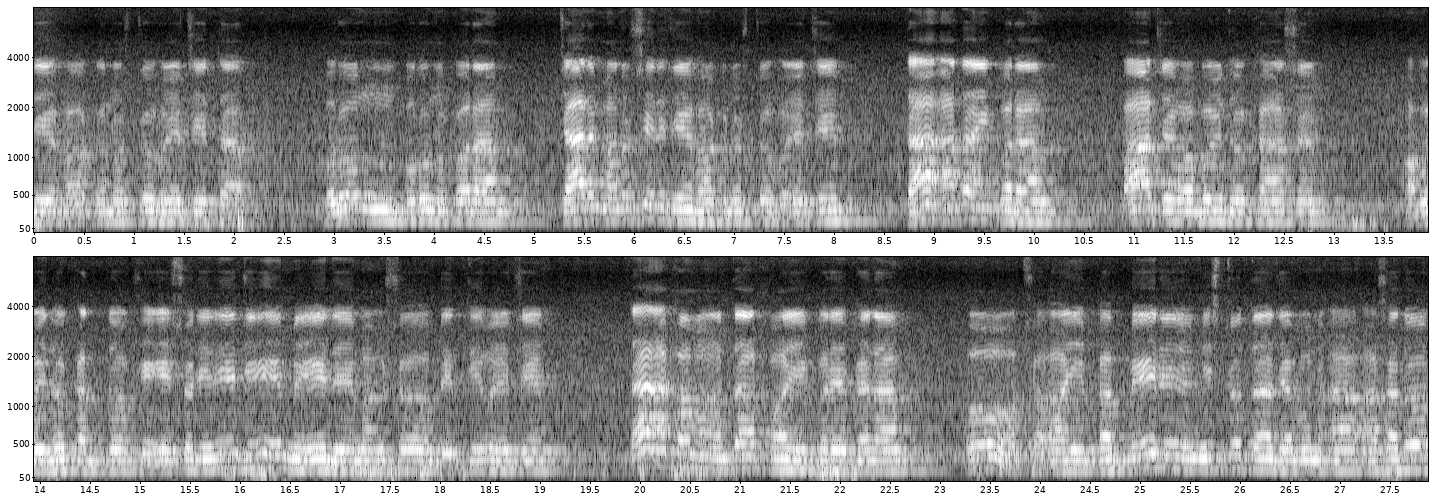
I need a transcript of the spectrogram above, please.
যে হক নষ্ট হয়েছে, তা পূরণ পূরণ করা। চার, মানুষের যে হক নষ্ট হয়েছে, তা আদায় করা। পাঁচ, অবৈধ খাস অবৈধ খাদ্য খেয়ে শরীরে যে মেয়েদের মাংস বৃদ্ধি হয়েছে, তা ক্ষমতা ক্ষয় করে ফেলাম। ও ছয় পাপের মিষ্টতা যেমন আ- আস্বাদন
